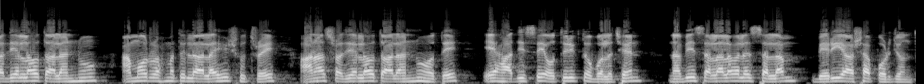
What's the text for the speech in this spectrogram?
রাজিয়াল্লাহ তাল্লাহ্ন আমর রহমতুল্লা আলাহি সূত্রে আনাস রাজিয়াল্লাহ তাল্লাহ্ন হতে এ হাদিসে অতিরিক্ত বলেছেন, নবী সাল্লাহ আলাইসাল্লাম বেরিয়ে আসা পর্যন্ত।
